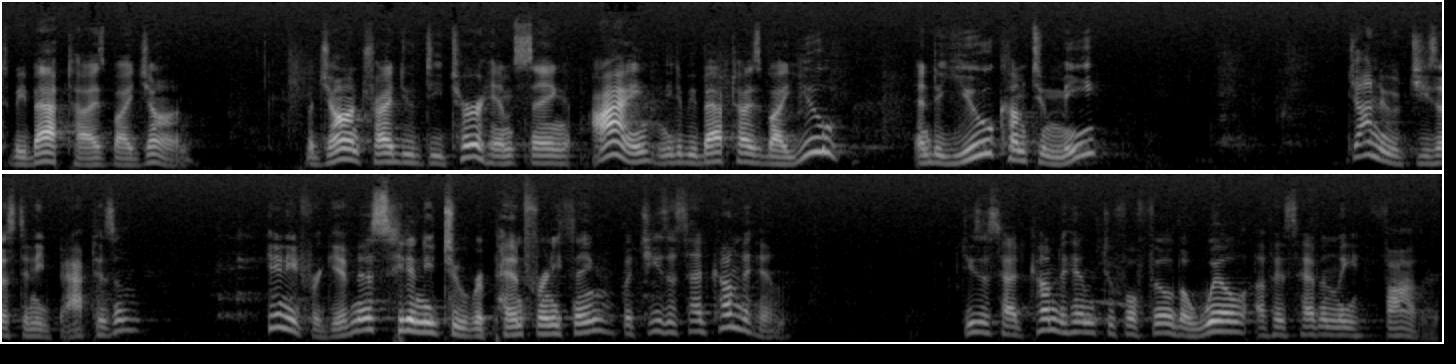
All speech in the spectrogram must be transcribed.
to be baptized by John. But John tried to deter him, saying, I need to be baptized by you, and do you come to me? John knew Jesus didn't need baptism. He didn't need forgiveness, he didn't need to repent for anything, but Jesus had come to him. Jesus had come to him to fulfill the will of his heavenly Father.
